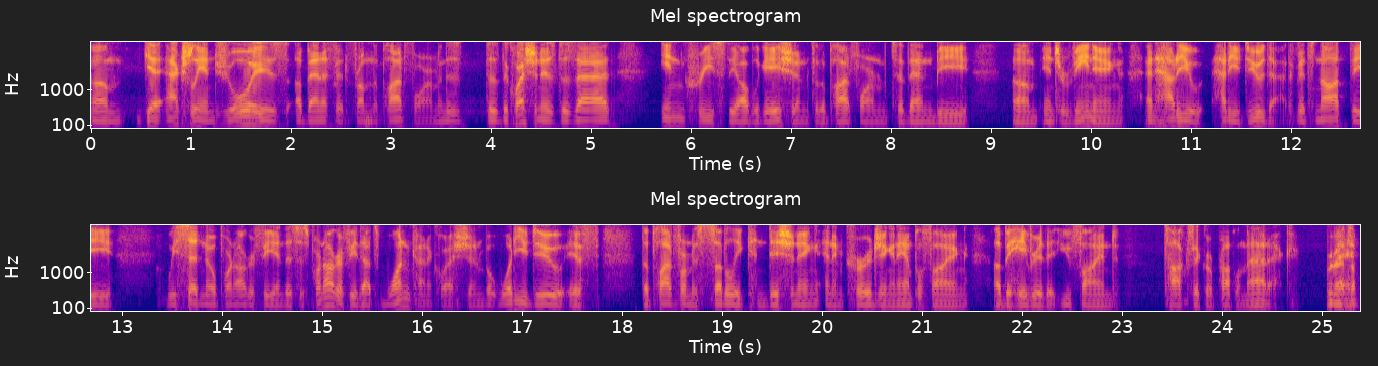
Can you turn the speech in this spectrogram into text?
um, get actually enjoys a benefit from the platform. And is, does the question is, does that increase the obligation for the platform to then be um, intervening? And how do you how do you do that? If it's not the we said no pornography and this is pornography that's one kind of question. But what do you do if the platform is subtly conditioning and encouraging and amplifying a behavior that you find toxic or problematic right. that's a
